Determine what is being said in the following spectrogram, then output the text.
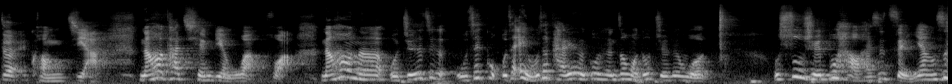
对框架，然后它千变万化。然后呢，我觉得这个我在过我在哎、欸、我在排练的过程中，我都觉得我。我数学不好还是怎样？是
